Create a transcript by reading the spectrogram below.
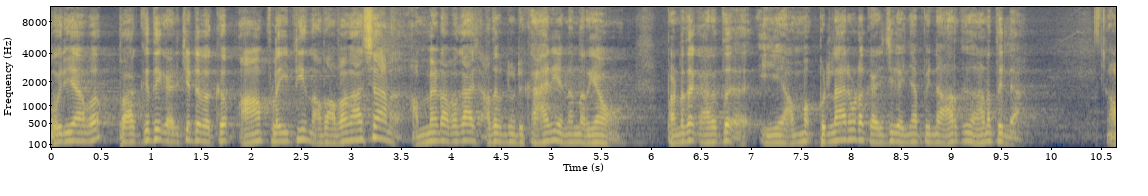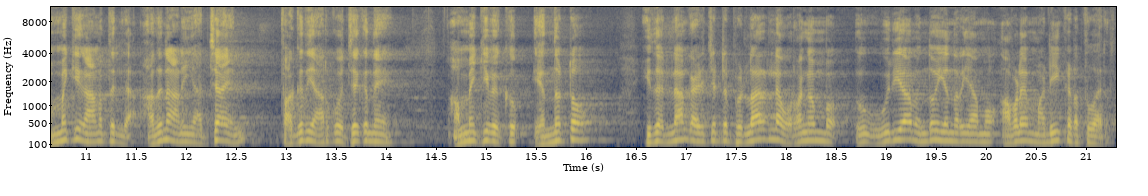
ഗുരിയാവ് പകുതി കഴിച്ചിട്ട് വെക്കും. ആ പ്ലേറ്റിൽ നിന്ന് അത് അവകാശമാണ്. അമ്മയുടെ അവകാശം. അതുകൊണ്ട് ഒരു കാര്യം എന്നറിയാമോ പണ്ടത്തെ കാലത്ത് ഈ അമ്മ പിള്ളേരോടെ കഴിച്ചു കഴിഞ്ഞാൽ പിന്നെ ആർക്ക് കാണത്തില്ല? അമ്മയ്ക്ക് കാണത്തില്ല. അതിനാണ് ഈ അച്ചായൻ പകുതി ആർക്ക് വെച്ചേക്കുന്നേ? അമ്മയ്ക്ക് വെക്കും. എന്നിട്ടോ? ഇതെല്ലാം കഴിച്ചിട്ട് പിള്ളേരെല്ലാം ഉറങ്ങുമ്പോൾ ഊരിയാവ് എന്തോ എന്നറിയാമോ അവളെ മടി കിടത്തുമായിരുന്നു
